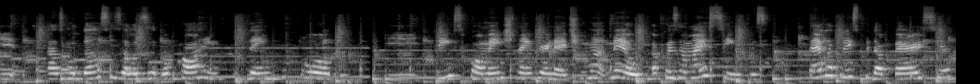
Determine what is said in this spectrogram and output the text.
E as mudanças elas ocorrem o tempo todo. E principalmente na internet. Meu, a coisa mais simples. Pega a Príncipe da Pérsia,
